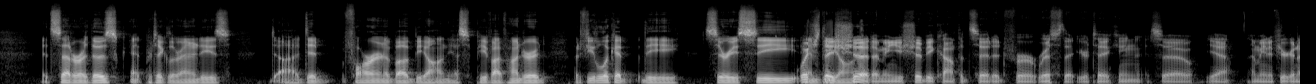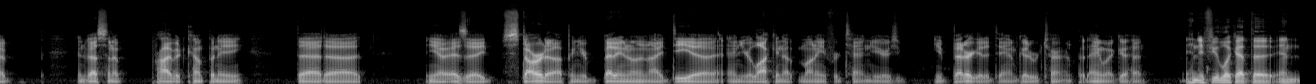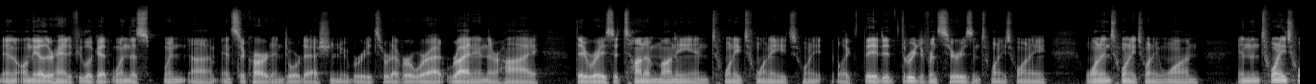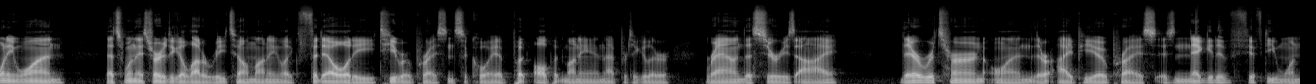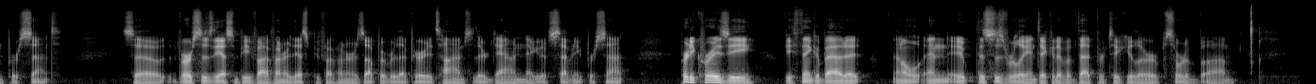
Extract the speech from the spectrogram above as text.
et cetera. Those particular entities uh, did far and above beyond the S&P 500. But if you look at the Series C, which they beyond, should, I mean, you should be compensated for risk that you're taking. So yeah, I mean, if you're going to invest in a private company that uh, you know, as a startup and you're betting on an idea and you're locking up money for 10 years, you, you better get a damn good return. But anyway, go ahead. And if you look at the, and, and on the other hand, if you look at when this, when uh, Instacart and DoorDash and Uber Eats or whatever were at riding in their high, they raised a ton of money in 2020, 20, like they did three different series in 2020, one in 2021. And then 2021, that's when they started to get a lot of retail money, like Fidelity, T. Rowe Price, and Sequoia put all put money in that particular round, the Series I, their return on their IPO price is negative 51%. So versus the S&P 500, the S&P 500 is up over that period of time, so they're down negative 70%. Pretty crazy if you think about it. And, and it, this is really indicative of that particular sort of um,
